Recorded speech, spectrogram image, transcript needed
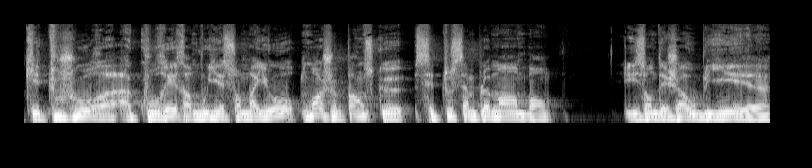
qui est toujours à courir, à mouiller son maillot. Moi, je pense que c'est tout simplement, bon, ils ont déjà oublié euh,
